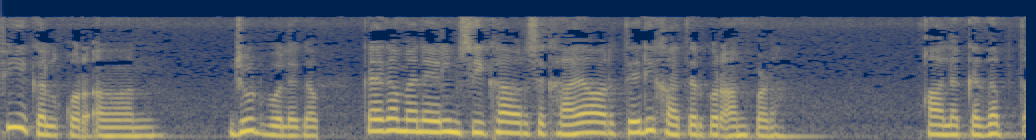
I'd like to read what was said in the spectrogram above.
فیک القرآن۔ جھوٹ بولے گا۔ کہے گا، میں نے علم سیکھا اور سکھایا اور تیری خاطر قرآن پڑھا۔ قال، کذبت۔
